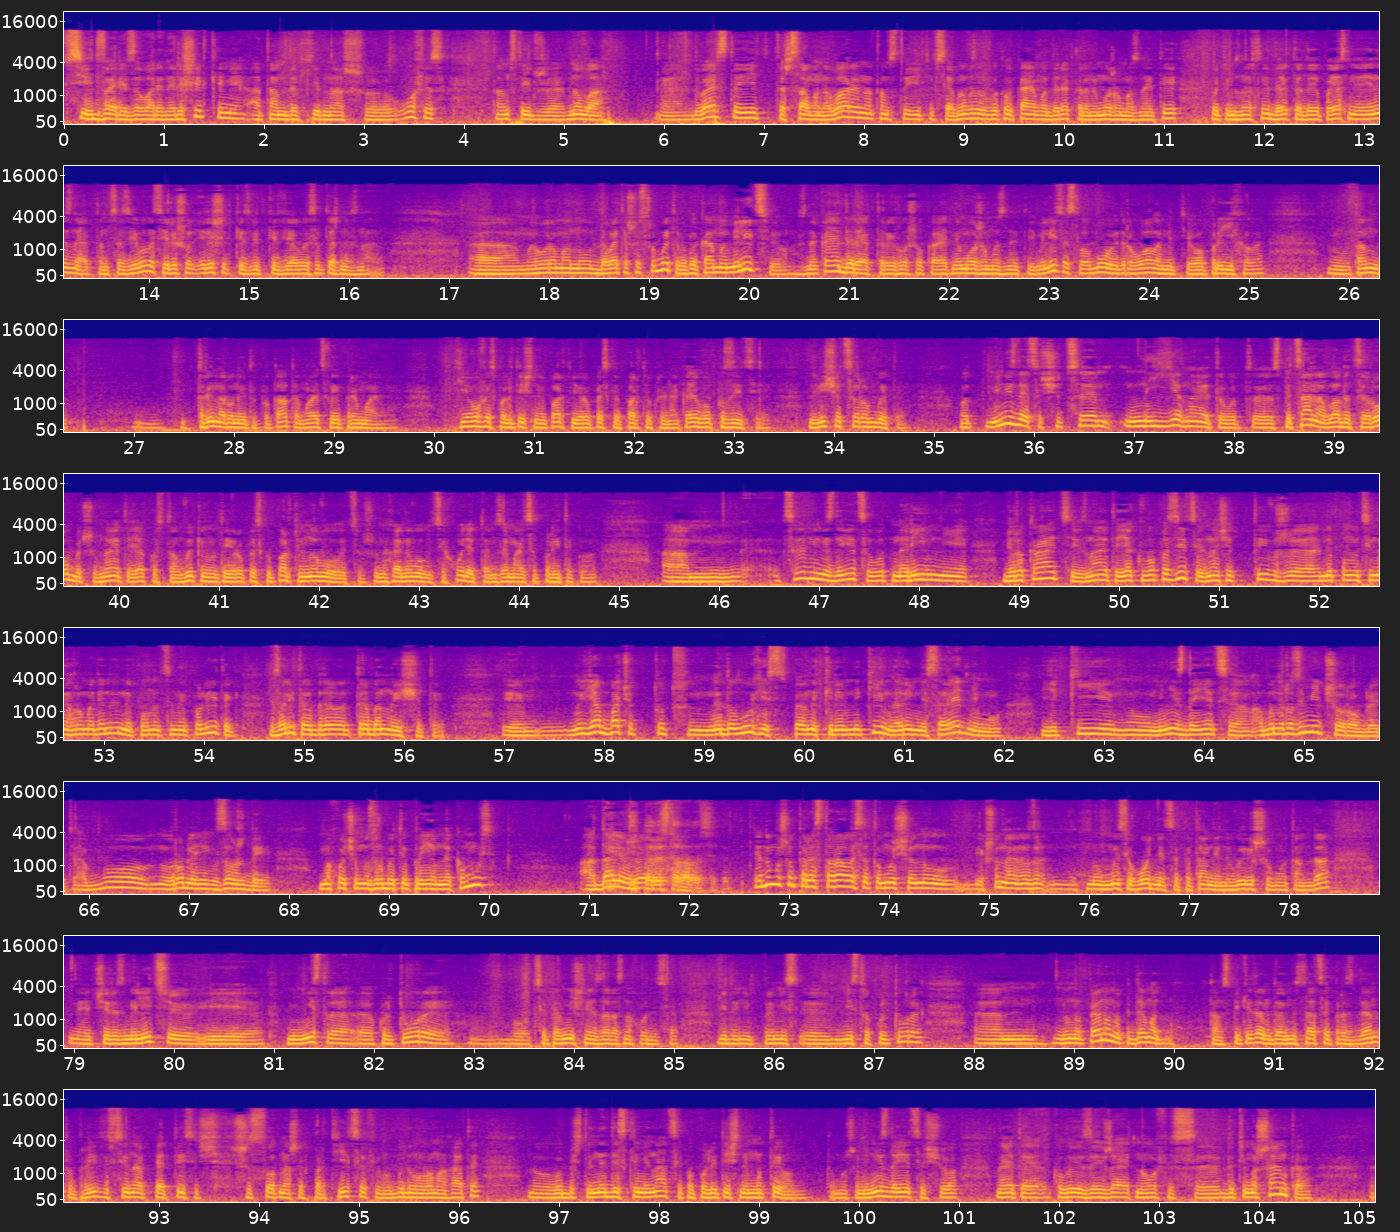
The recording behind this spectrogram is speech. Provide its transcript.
всі двері заварені решітками, а там, де вхід наш е, офіс, там стоїть вже нова е, дверь стоїть, те ж саме наварена там стоїть і все. Ми викликаємо директора, не можемо знайти. Потім знайшли, директор дає пояснення, я не знаю, як там це з'явилося, і решітки звідки з'явилися, теж не знаю. Е, Ми говоримо, ну давайте щось робити. Викликаємо міліцію. Зникає директор, його шукають, не можемо знайти. Міліція, слава Богу, відреагувала миттєво, приїхала. Ну, там три народних депутати мають свої приймальні. Є офіс політичної партії Європейської партії України, яка є в опозиції. Навіщо це робити? От мені здається, що це не є, знаєте, от е, спеціальна влада це робить, щоб знаєте, якось там викинути європейську партію на вулицю, що нехай на вулиці ходять, там займаються політикою. А, м, це мені здається, от на рівні бюрократії, знаєте, як в опозиції, значить, ти вже неповноцінний громадянин, неповноцінний політик, і взагалі тебе треба, треба нищити. І, ну, я бачу тут недолугість певних керівників на рівні середньому, які, ну, мені здається, або не розуміють, що роблять, або ну, роблять як завжди. Ми хочемо зробити приємне комусь, а далі І вже. перестаралися. Я думаю, що перестаралися, тому що ну, якщо ну, ми сьогодні це питання не вирішимо там, да, е, через міліцію і міністра е, культури, е, бо це приміщення зараз знаходиться в відданні міністра культури, ем, ну, напевно, ми підемо там, з пікетом до адміністрації президента, приїдуть всі на 5600 наших партійців, і ми будемо вимагати ну, вибачте, не дискримінації по політичним мотивам. Тому що мені здається, що знаєте, коли заїжджають на офіс е, до Тимошенка,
